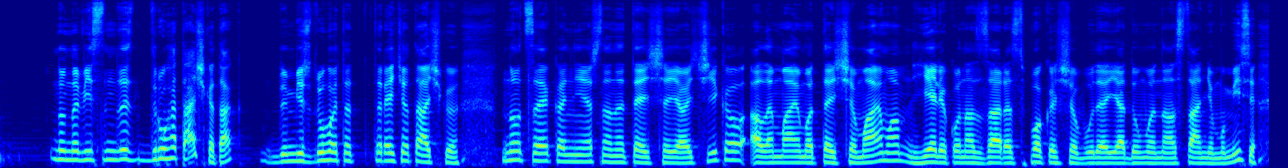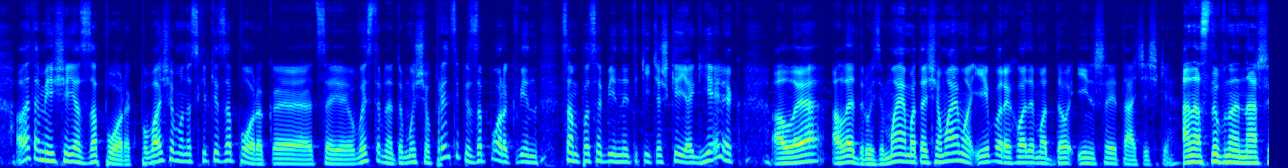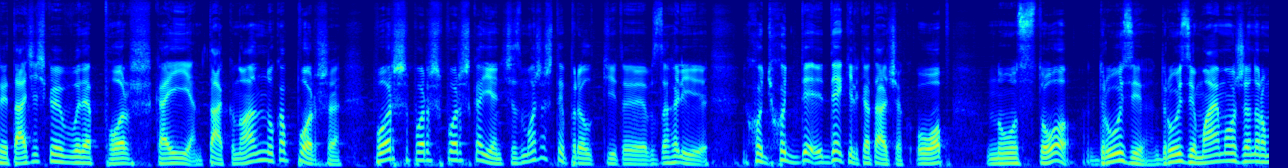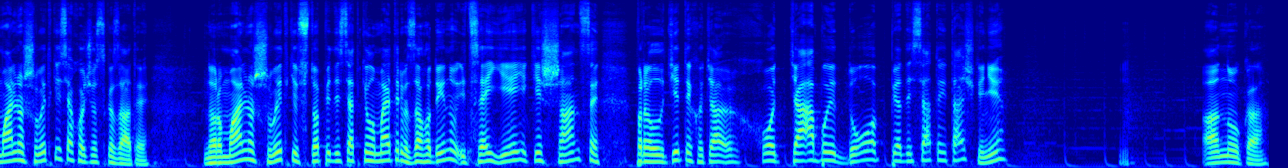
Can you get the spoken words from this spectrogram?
Ну, на десь друга тачка, так? Між другою та третьою тачкою. Ну, це, звісно, не те, що я очікував, але маємо те, що маємо. Гелік у нас зараз поки що буде, я думаю, на останньому місці. Але там є ще є запорок. Побачимо, наскільки запорок е, цей вистрибне, тому що, в принципі, запорок він сам по собі не такий тяжкий, як гелік. Але, але, друзі, маємо те, що маємо, і переходимо до іншої тачечки. А наступною нашою тачечкою буде Porsche Cayenne. Так, ну а ну-ка, Porsche. Porsche, Porsche, Porsche Cayenne. Чи зможеш ти прилетіти взагалі? Хоч, хоч де, декілька тачок. Оп. Ну, 100. Друзі, друзі, маємо вже нормальну швидкість, я хочу сказати. Нормальну швидкість 150 км за годину, і це є якісь шанси перелетіти хоча, хоча би до 50-ї тачки, ні? А ну-ка.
